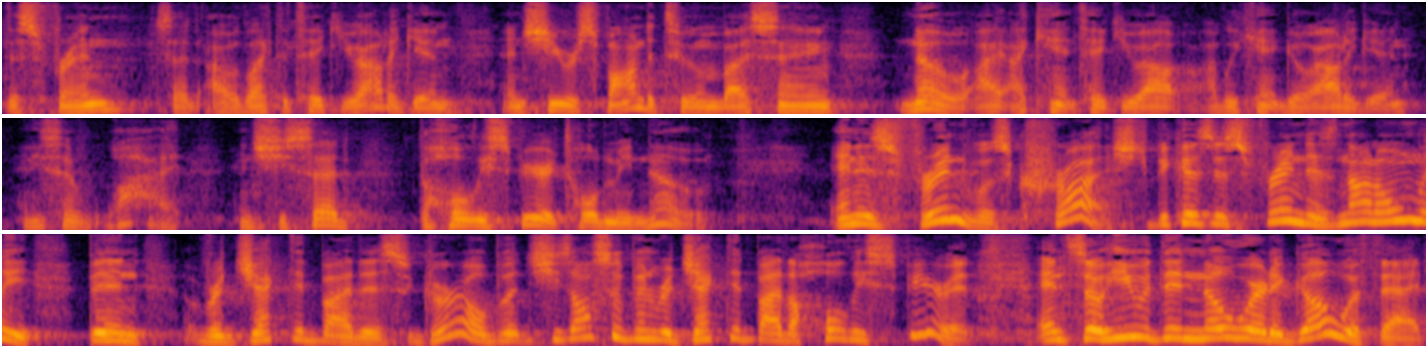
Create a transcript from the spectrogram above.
this friend said, I would like to take you out again. And she responded to him by saying, No, I, I can't take you out. We can't go out again. And he said, Why? And she said, The Holy Spirit told me no. And his friend was crushed because his friend has not only been rejected by this girl, but she's also been rejected by the Holy Spirit. And so he didn't know where to go with that.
